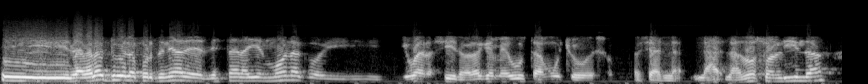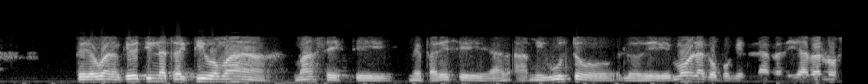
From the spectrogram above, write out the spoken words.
Y la verdad tuve la oportunidad de, estar ahí en Mónaco y, bueno, sí, la verdad que me gusta mucho eso. O sea, las dos son lindas, pero bueno, creo que tiene un atractivo más, más este, me parece a, mi gusto lo de Mónaco, porque la realidad verlos,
